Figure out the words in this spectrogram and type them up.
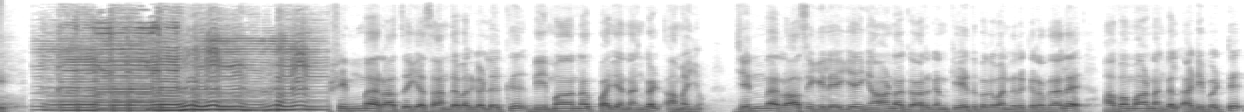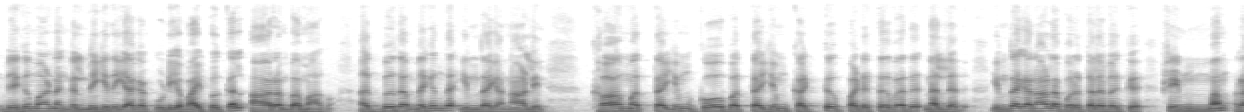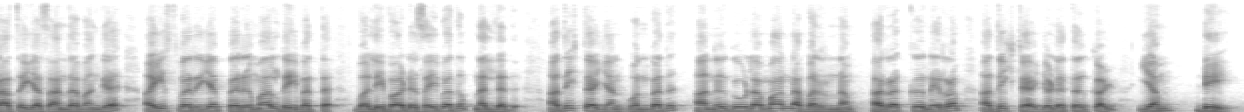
சிம்ம ராசியை சார்ந்தவர்களுக்கு விமான பயணங்கள் அமையும். ஜென்ம ராசியிலேயே ஞானகாரகன் கேது பகவான் இருக்கிறதால அவமானங்கள் அடிபட்டு வெகுமானங்கள் மிகுதியாகக்கூடிய வாய்ப்புகள் ஆரம்பமாகும். அற்புதம் மிகுந்த இன்றைய நாளில் காமத்தையும் கோபத்தையும் கட்டுப்படுத்துவது நல்லது. இன்றைய நாளை பொறுத்தளவுக்கு சிம்மம் ராசியை சார்ந்தவங்க ஐஸ்வர்ய பெருமாள் தெய்வத்தை வழிபாடு செய்வதும் நல்லது. அதிர்ஷ்ட ஒன்பது அனுகூலமான வர்ணம் அரக்கு நிறம் அதிர்ஷ்ட எழுத்துக்கள் எம் டி.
